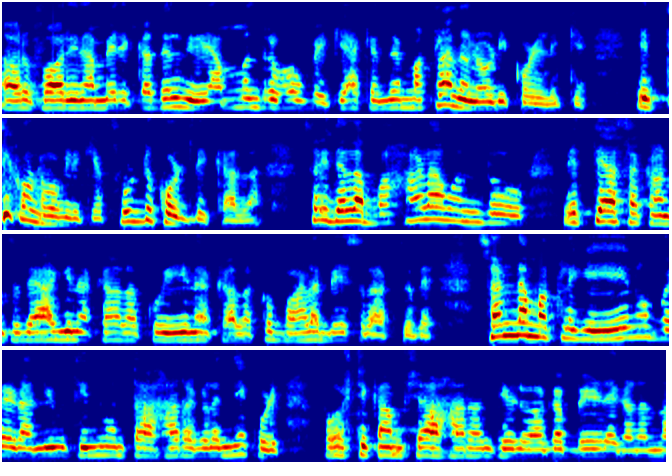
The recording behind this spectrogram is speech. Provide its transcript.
ಅವರು ಫಾರಿನ್ ಅಮೆರಿಕಾದಲ್ಲಿ ಅಮ್ಮಂದ್ರು ಹೋಗ್ಬೇಕು. ಯಾಕೆಂದ್ರೆ ಮಕ್ಕಳನ್ನ ನೋಡಿಕೊಳ್ಳಲಿಕ್ಕೆ ಎತ್ತಿಕೊಂಡು ಹೋಗ್ಲಿಕ್ಕೆ ಫುಡ್ ಕೊಡ್ಲಿಕ್ಕಲ್ಲ. ಸೊ ಇದೆಲ್ಲ ಬಹಳ ಒಂದು ವ್ಯತ್ಯಾಸ ಕಾಣ್ತದೆ. ಆಗಿನ ಕಾಲಕ್ಕೂ, ಈಗಿನ ಕಾಲಕ್ಕೂ ಬಹಳ ಬೇಸರ ಆಗ್ತದೆ. ಸಣ್ಣ ಮಕ್ಕಳಿಗೆ ಏನೂ ಬೇಡ. ನೀವು ತಿನ್ನುವಂತ ಆಹಾರಗಳನ್ನೇ ಕೊಡಿ. ಪೌಷ್ಟಿಕಾಂಶ ಆಹಾರ ಅಂತ ಹೇಳುವಾಗ ಬೇಳೆಗಳನ್ನ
